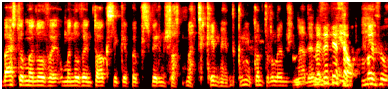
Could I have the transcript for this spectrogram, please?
Basta uma nuvem, uma nuvem tóxica para percebermos automaticamente que não controlamos nada. Mas atenção, mas o,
